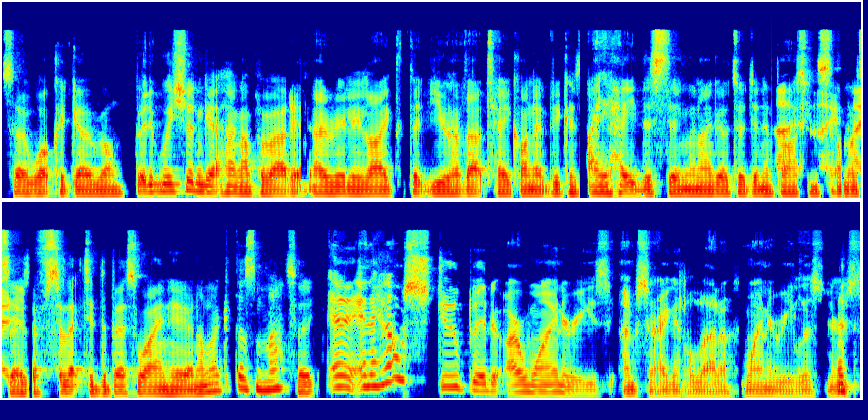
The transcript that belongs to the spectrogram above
So what could go wrong? But we shouldn't get hung up about it. I really like that you have that take on it because I hate this thing when I go to a dinner party I, and someone I, I says, I've selected the best wine here. And I'm like, it doesn't matter. And, and how stupid are wineries? I'm sorry, I got a lot of winery listeners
